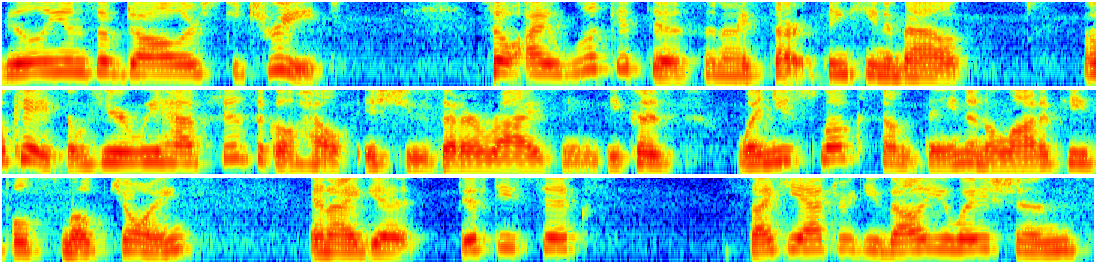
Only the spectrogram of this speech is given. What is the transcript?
billions of dollars to treat. So I look at this and I start thinking about okay, so here we have physical health issues that are rising because when you smoke something, and a lot of people smoke joints, and I get 56 psychiatric evaluations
